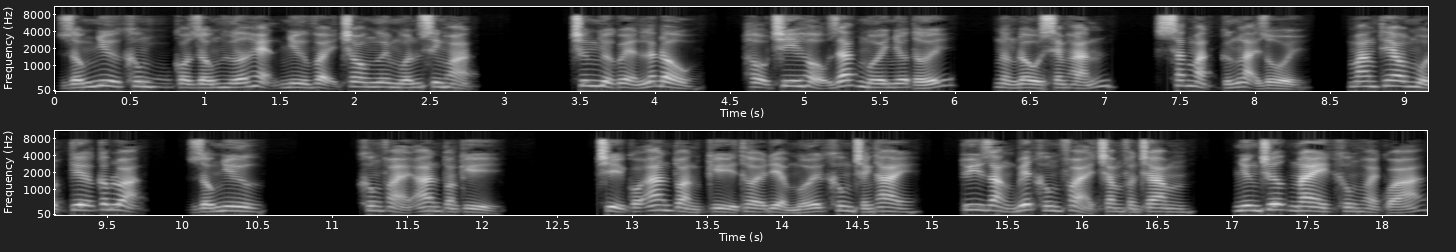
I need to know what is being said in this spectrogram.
giống như không có giống hứa hẹn như vậy cho ngươi muốn sinh hoạt. Trương Nhược Uyển lắc đầu, hậu chi hậu giác mới nhớ tới, ngẩng đầu xem hắn, sắc mặt cứng lại rồi, mang theo một tia cấp loạn, giống như không phải an toàn kỳ. Chỉ có an toàn kỳ thời điểm mới không tránh thai, tuy rằng biết không phải trăm phần trăm, nhưng trước nay không hoài quá.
